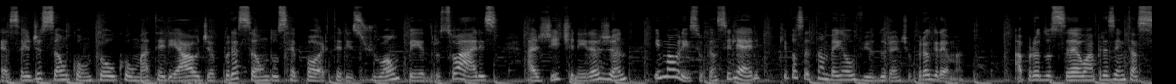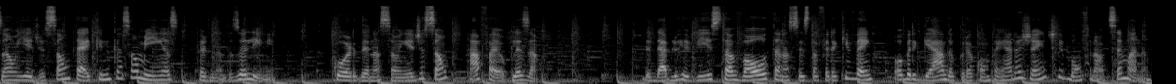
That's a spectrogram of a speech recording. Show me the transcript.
Essa edição contou com o material de apuração dos repórteres João Pedro Soares, Agite Nirajan e Maurício Cancilieri, que você também ouviu durante o programa. A produção, apresentação e edição técnica são minhas, Fernanda Zolini. Coordenação e edição, Rafael Plezan. DW Revista volta na sexta-feira que vem. Obrigada por acompanhar a gente e bom final de semana.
